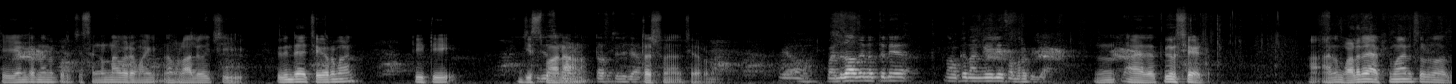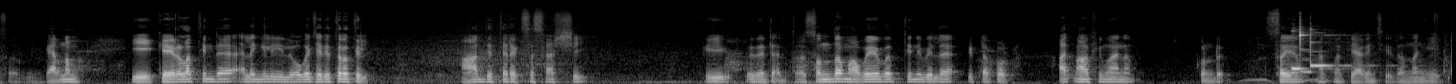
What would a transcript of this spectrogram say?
ചെയ്യേണ്ടതിനെക്കുറിച്ച് സംഘടനാപരമായി നമ്മൾ ആലോചിച്ച് ചെയ്യും. ഇതിന്റെ ചെയർമാൻ ടി ടി ജിസ്മാനാണ്. ട്രസ്റ്റ് ചെയർമാൻ വനിതാ ദിനത്തിന് നമുക്ക് സമർപ്പിക്കാം. അതെ തീർച്ചയായിട്ടും. അത് വളരെ അഭിമാനത്തോടെ നമുക്ക് സാധിക്കും കാരണം ഈ കേരളത്തിന്റെ അല്ലെങ്കിൽ ഈ ലോക ചരിത്രത്തിൽ ആദ്യത്തെ രക്തസാക്ഷി ഈ ഇതിന്റെ സ്വന്തം അവയവത്തിന് വില ഇട്ടപ്പോൾ ആത്മാഭിമാനം കൊണ്ട് സ്വയം ആത്മത്യാഗം ചെയ്ത നങ്ങേരി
